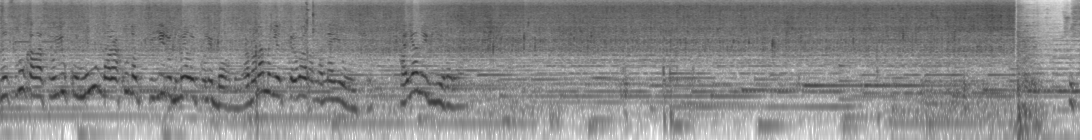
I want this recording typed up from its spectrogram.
не слухала свою куму на рахунок цієї Людмили Кулібаби. А вона мені відкривала на неї очі. А я не вірила. Щось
